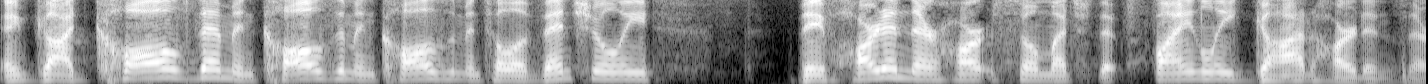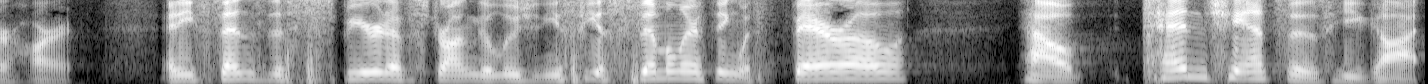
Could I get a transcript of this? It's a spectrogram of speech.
and God calls them and calls them and calls them until eventually they've hardened their heart so much that finally God hardens their heart. And he sends this spirit of strong delusion. You see a similar thing with Pharaoh, how 10 chances he got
